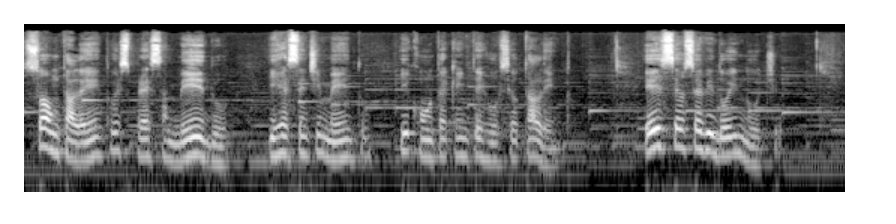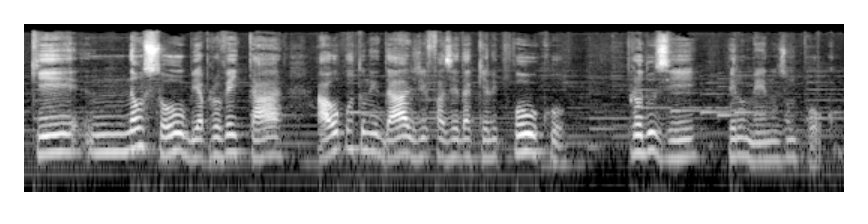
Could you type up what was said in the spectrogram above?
só um talento, expressa medo e ressentimento e conta que enterrou seu talento. Esse é o servidor inútil que não soube aproveitar a oportunidade de fazer daquele pouco produzir pelo menos um pouco.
